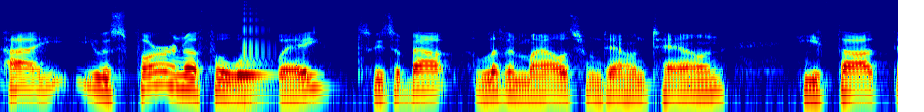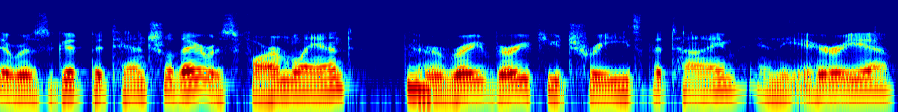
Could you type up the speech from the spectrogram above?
Uh, he was far enough away, so he's about 11 miles from downtown. He thought there was good potential there. It was farmland. There mm. were very, very few trees at the time in the area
